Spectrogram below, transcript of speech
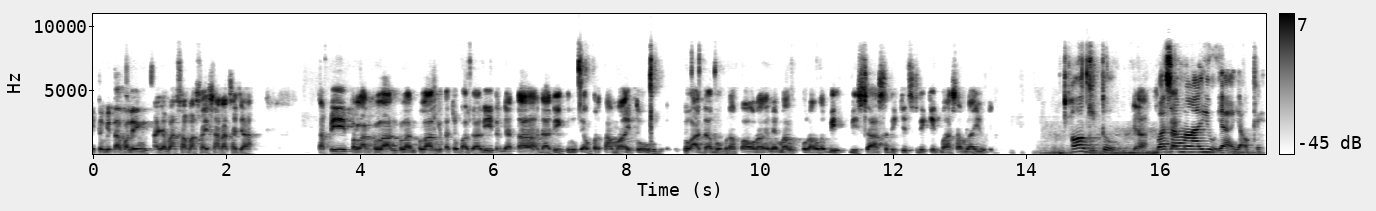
itu kita paling hanya bahasa-bahasa isyarat saja. Tapi pelan-pelan, pelan-pelan kita coba gali, ternyata dari grup yang pertama itu, itu ada beberapa orang yang memang kurang lebih bisa sedikit-sedikit bahasa Melayu. Gitu. Oh gitu. Ya. Bahasa ya. Melayu, ya, ya, oke. Okay.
